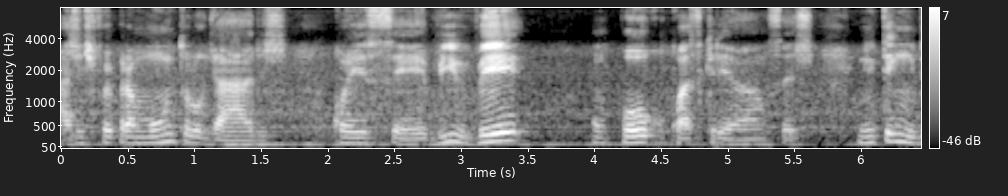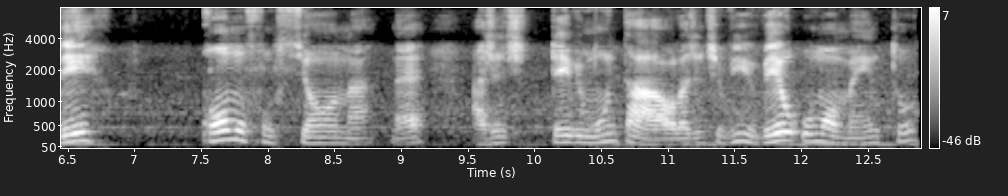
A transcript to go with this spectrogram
A gente foi para muitos lugares conhecer, viver um pouco com as crianças, entender como funciona, né? A gente teve muita aula, a gente viveu o momento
